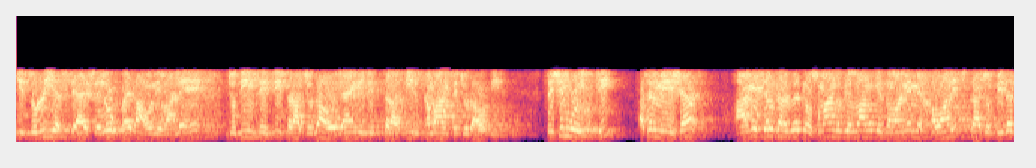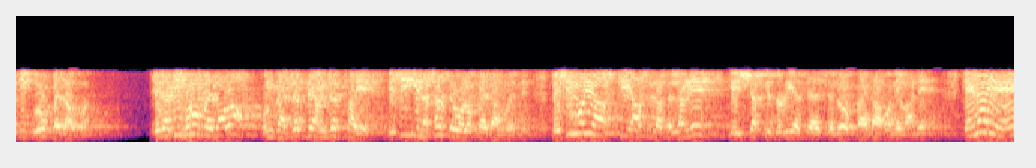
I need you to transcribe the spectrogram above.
کی ضروریت سے ایسے لوگ پیدا ہونے والے ہیں جو دین سے اسی طرح جدا ہو جائیں گے جس طرح تیر کمان سے جدا ہوتی ہے۔ پیشن وہ تھی۔ اصل میں یہ شخص آگے چل کر حضرت عثمان رضی اللہ عنہ کے زمانے میں خوارج کا جو بدتی گروپ پیدا ہوا۔ بدتی گروپ پیدا ہوا۔ ان کا جد امجد تھا یہ۔ اسی کی نسل سے وہ لوگ پیدا ہوئے تھے۔ پیشن وہی آپ کی آپ صلی اللہ علیہ وسلم نے کہ اس شخص کی ضروریت سے ایسے لوگ پیدا ہونے والے ہیں۔ کہنا یہ ہے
